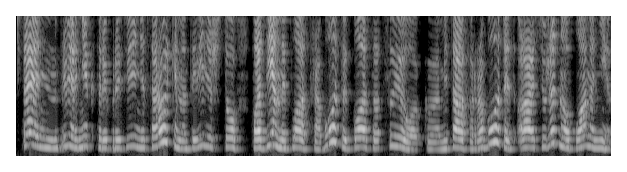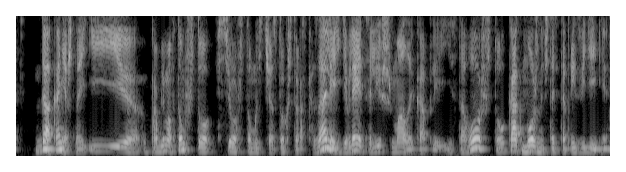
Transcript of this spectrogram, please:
Читая, например, некоторые произведения Сорокина, ты видишь, что подземный пласт работает, пласт отсылок, метафор работает, а сюжетного плана нет. Да, конечно. И проблема в том, что все, что мы сейчас только что рассказали, является лишь малой каплей из того, что как можно читать это произведение.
